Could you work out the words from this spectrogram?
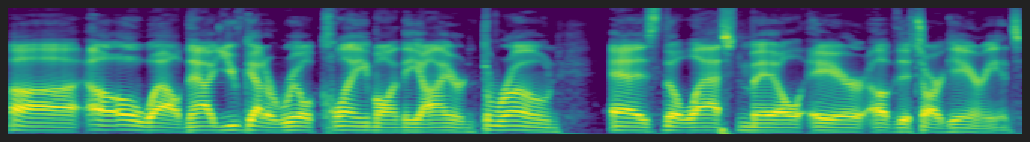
uh, "Oh wow, now you've got a real claim on the Iron Throne." As the last male heir of the Targaryens.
